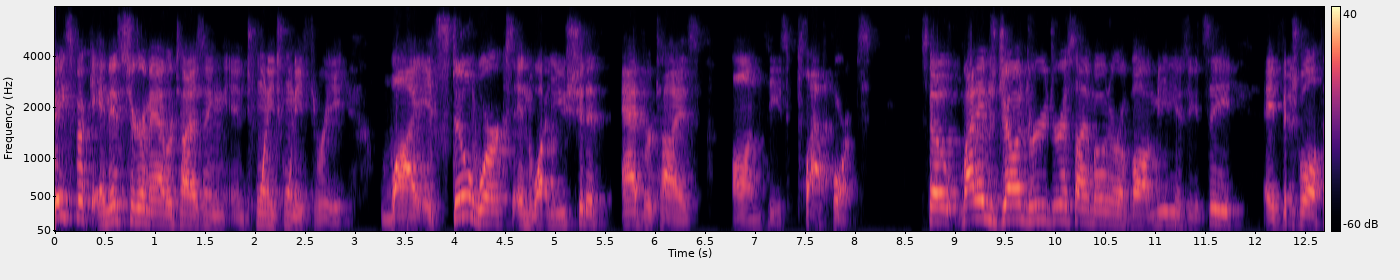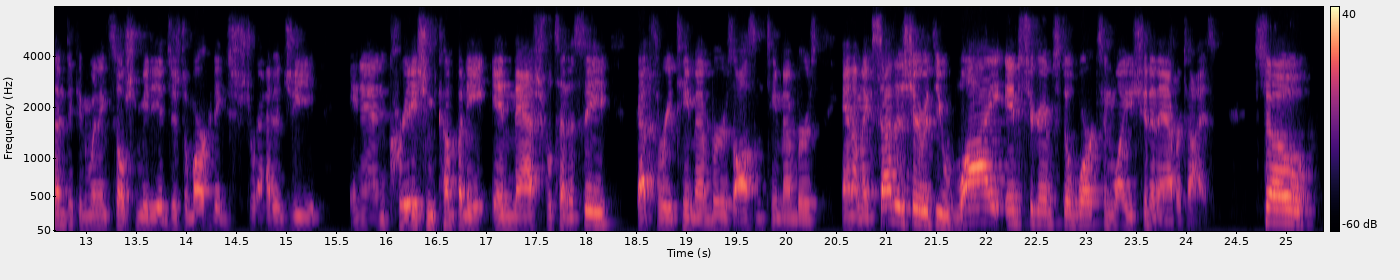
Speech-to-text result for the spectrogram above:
Facebook and Instagram advertising in 2023, why it still works and why you shouldn't advertise on these platforms. So, my name is John DiRugeris. I'm owner of Vaw Media, as you can see, a visual, authentic, and winning social media digital marketing strategy and creation company in Nashville, Tennessee. Got three team members, awesome team members, and I'm excited to share with you why Instagram still works and why you shouldn't advertise. So,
